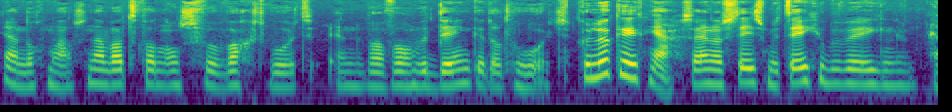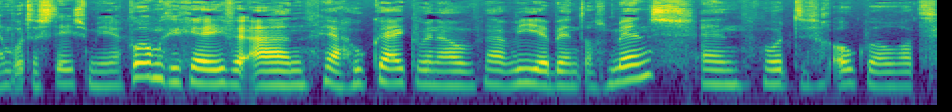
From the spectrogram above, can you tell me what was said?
ja, nogmaals, naar wat van ons verwacht wordt en waarvan we denken dat hoort. Gelukkig ja, zijn er steeds meer tegenbewegingen en wordt er steeds meer vorm gegeven aan ja, hoe kijken we nou naar wie je bent als mens. En wordt er ook wel wat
